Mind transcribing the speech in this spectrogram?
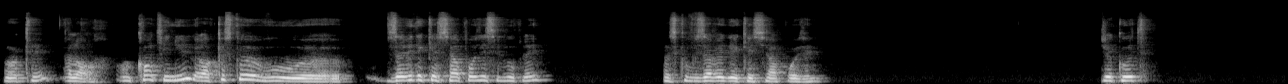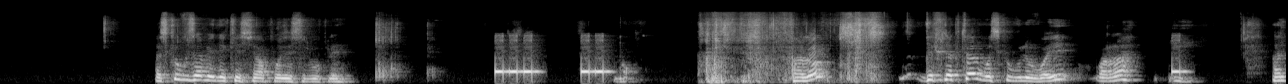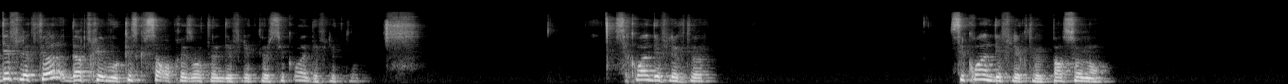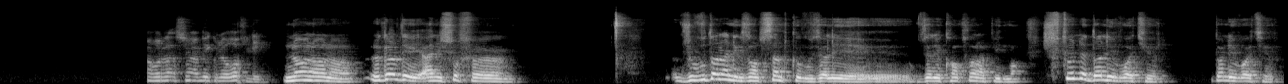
Ok, alors on continue. Alors qu'est-ce que vous... euh, vous avez des questions à poser, s'il vous plaît? Est-ce que vous avez des questions à poser? J'écoute. Est-ce que vous avez des questions à poser, s'il vous plaît? Non. Pardon? Déflecteur, où est-ce que vous le voyez? Voilà. Un déflecteur, d'après vous, qu'est-ce que ça représente un déflecteur? C'est quoi un déflecteur? C'est quoi un déflecteur? C'est quoi un déflecteur? Par son nom. En relation avec le reflet. Non, non, non. Regardez, allez, chauffe. euh, je vous donne un exemple simple que vous allez, vous allez comprendre rapidement. Je tourne dans les voitures. Dans les voitures.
